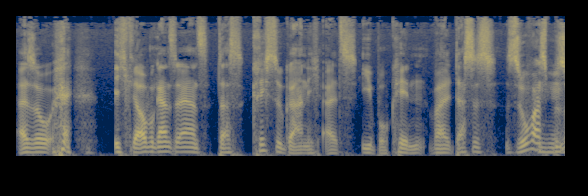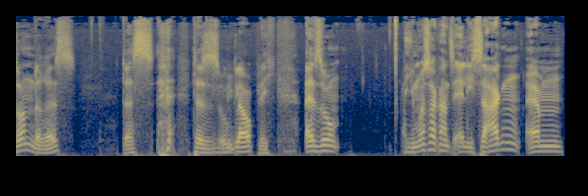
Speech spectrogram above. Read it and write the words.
Also, ich glaube ganz ernst, das kriegst du gar nicht als E-Book hin, weil das ist sowas Mhm. Besonderes, das, das ist Mhm. unglaublich. Also, ich muss auch ganz ehrlich sagen, ähm,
